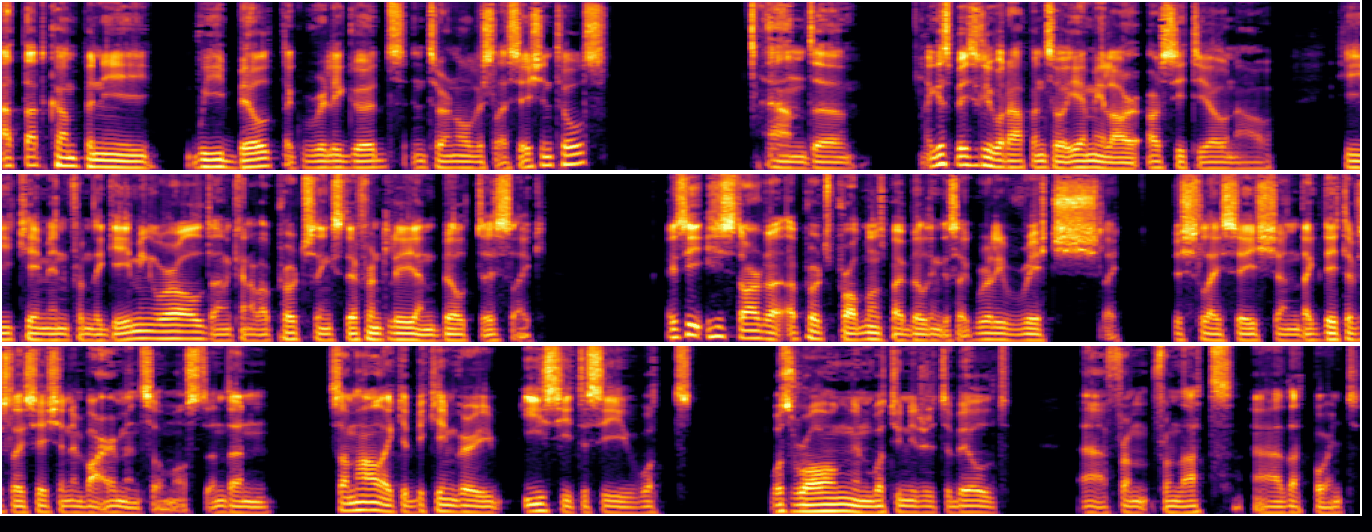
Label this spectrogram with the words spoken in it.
at that company, we built like really good internal visualization tools, and uh, I guess basically what happened. So Emil, our, our CTO now, he came in from the gaming world and kind of approached things differently and built this like he, he started to approach problems by building this like really rich like visualization like data visualization environments almost and then somehow like it became very easy to see what was wrong and what you needed to build uh, from from that uh, that point.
